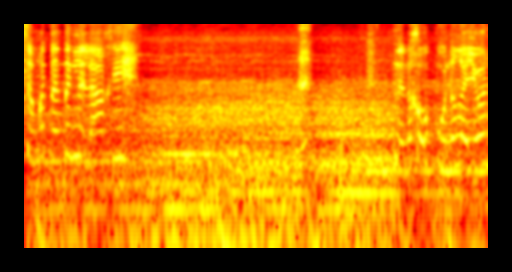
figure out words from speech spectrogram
Isang matandang lalaki. Na nakaupo na ngayon.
